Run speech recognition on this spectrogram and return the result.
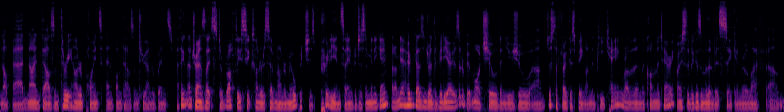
not bad, 9,300 points and 1,200 wins. I think that translates to roughly 600, 700 mil, which is pretty insane for just a mini game. But um, yeah, I hope you guys enjoyed the video. It was a little bit more chill than usual, um, just the focus being on the PKing rather than the commentary, mostly because I'm a little bit sick in real life, um,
